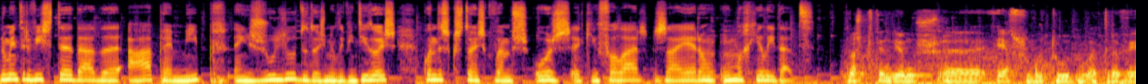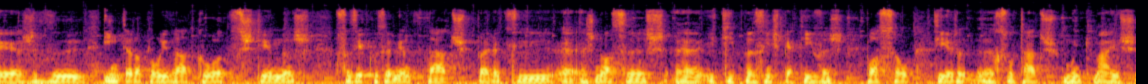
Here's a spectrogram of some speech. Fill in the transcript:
numa entrevista dada à APMIP em julho de 2022, quando as questões que vamos hoje aqui falar já já eram uma realidade. Nós pretendemos, eh, é sobretudo através de interoperabilidade com outros sistemas, fazer cruzamento de dados para que eh, as nossas eh, equipas inspectivas possam ter resultados muito mais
